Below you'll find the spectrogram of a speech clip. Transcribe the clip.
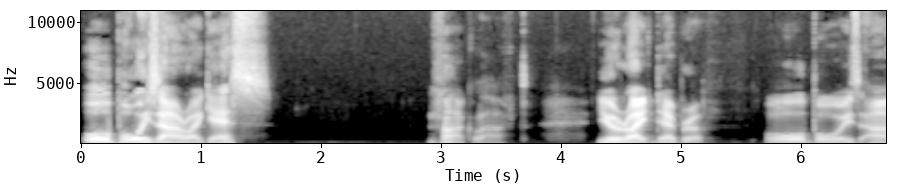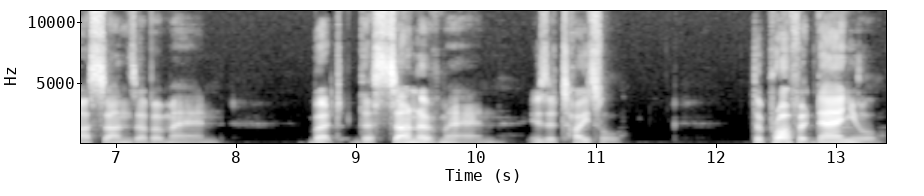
all boys are, I guess. Mark laughed. You're right, Deborah. All boys are sons of a man. But the Son of Man is a title. The prophet Daniel.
